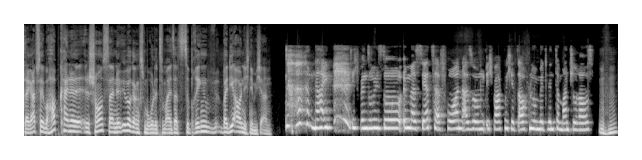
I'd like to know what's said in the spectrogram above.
Da gab es ja überhaupt keine Chance, seine Übergangsmode zum Einsatz zu bringen. Bei dir auch nicht, nehme ich an. Nein, ich bin sowieso immer sehr zerfroren. Also ich wage mich jetzt auch nur mit Wintermantel raus. Mhm.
